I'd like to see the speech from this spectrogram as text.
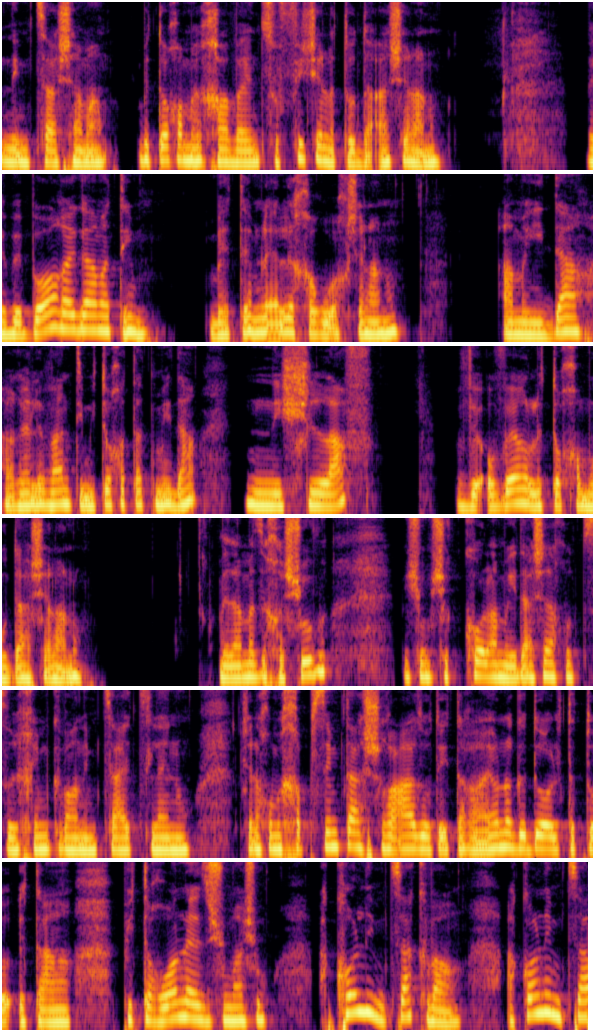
נמצא שם, בתוך המרחב האינסופי של התודעה שלנו. ובבוא הרגע המתאים, בהתאם להלך הרוח שלנו, המידע הרלוונטי מתוך התת מידע נשלף ועובר לתוך המודע שלנו. ולמה זה חשוב? משום שכל המידע שאנחנו צריכים כבר נמצא אצלנו. כשאנחנו מחפשים את ההשראה הזאת, את הרעיון הגדול, את הפתרון לאיזשהו משהו, הכל נמצא כבר. הכל נמצא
